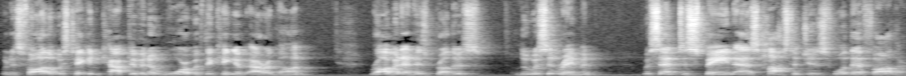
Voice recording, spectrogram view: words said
When his father was taken captive in a war with the King of Aragon, Robert and his brothers, Louis and Raymond, were sent to Spain as hostages for their father,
